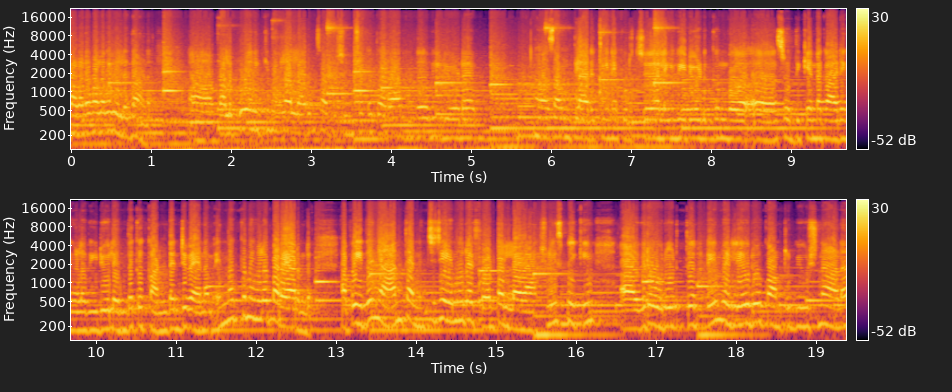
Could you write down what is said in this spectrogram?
വളരെ വളരെ വലുതാണ്. കുറിച്ച് അല്ലെങ്കിൽ വീഡിയോ എടുക്കുമ്പോൾ ശ്രദ്ധിക്കേണ്ട കാര്യങ്ങൾ വീഡിയോയിൽ എന്തൊക്കെ കണ്ടന്റ് വേണം എന്നൊക്കെ നിങ്ങൾ പറയാറുണ്ട്. അപ്പൊ ഇത് ഞാൻ തനിച്ച് ചെയ്യുന്ന ഒരു എഫേർട്ട് അല്ല. ആക്ച്വലി സ്പീക്കിംഗ് ഇവർ ഓരോരുത്തരുടെയും വലിയൊരു കോൺട്രിബ്യൂഷൻ ആണ്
